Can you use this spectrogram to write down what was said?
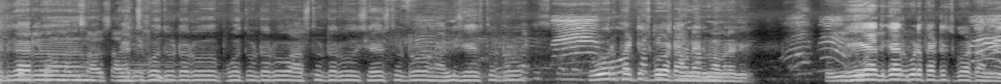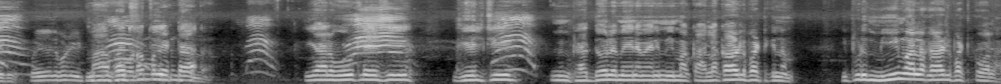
అధికారులు చచ్చిపోతుంటారు పోతుంటారు వస్తుంటారు చేస్తుంటారు అన్ని చేస్తుంటారు. ఎవరు పట్టించుకోవటం లేదు మమ్మల్ని. ఏ అధికారి కూడా పట్టించుకోవటం లేదు. మా పరిస్థితి ఎట్టా? ఇవాళ ఓట్లు వేసి గెలిచి మేము పెద్దోళ్ళమైనామని మేము ఆ అల్లకాళ్ళు పట్టుకున్నాం. ఇప్పుడు మేము అల్లకాళ్ళు పట్టుకోవాలా?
